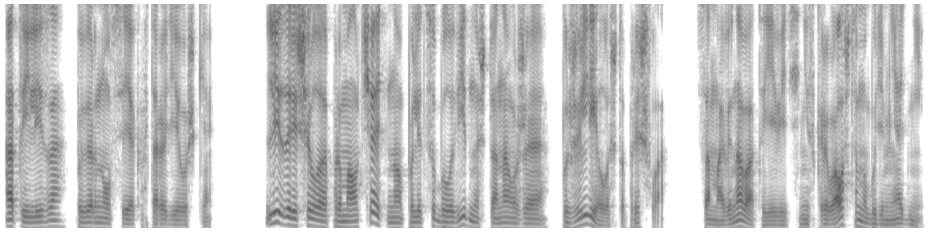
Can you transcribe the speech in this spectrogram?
«А ты, Лиза?» – повернулся я ко второй девушке. Лиза решила промолчать, но по лицу было видно, что она уже пожалела, что пришла. Сама виновата, я ведь не скрывал, что мы будем не одни.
